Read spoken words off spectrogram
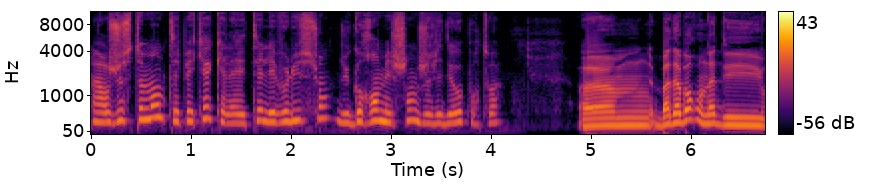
Alors justement, TPK, quelle a été l'évolution du grand méchant de jeu vidéo pour toi? Euh, Bah d'abord, on a des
